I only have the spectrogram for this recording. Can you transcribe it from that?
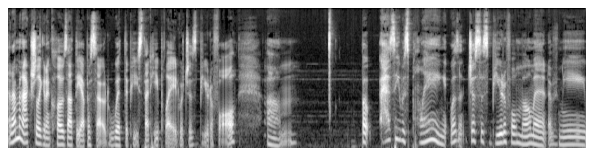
and I'm actually going to close out the episode with the piece that he played, which is beautiful. Um, but as he was playing, it wasn't just this beautiful moment of me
